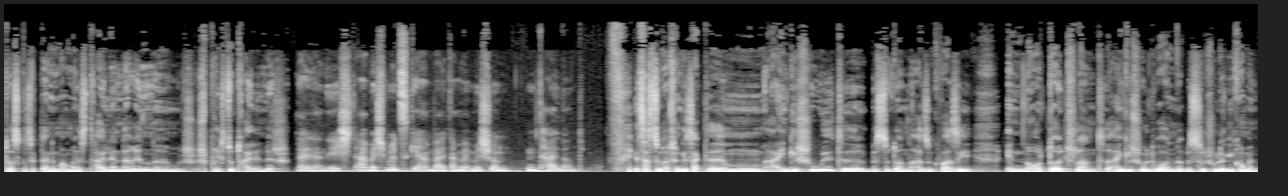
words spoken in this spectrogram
Du hast gesagt, deine Mama ist Thailänderin. Sprichst du Thailändisch? Leider nicht, aber ich würde es gerne, weil dann wären wir schon in Thailand. Jetzt hast du gerade schon gesagt, ähm, eingeschult. Äh, bist du dann also quasi in Norddeutschland eingeschult worden? Da bist du zur Schule gekommen.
